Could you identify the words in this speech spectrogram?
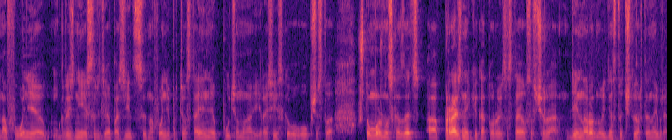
на фоне грызней среди оппозиции, на фоне противостояния Путина и российского общества. Что можно сказать о празднике, который состоялся вчера, День народного единства, 4 ноября?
